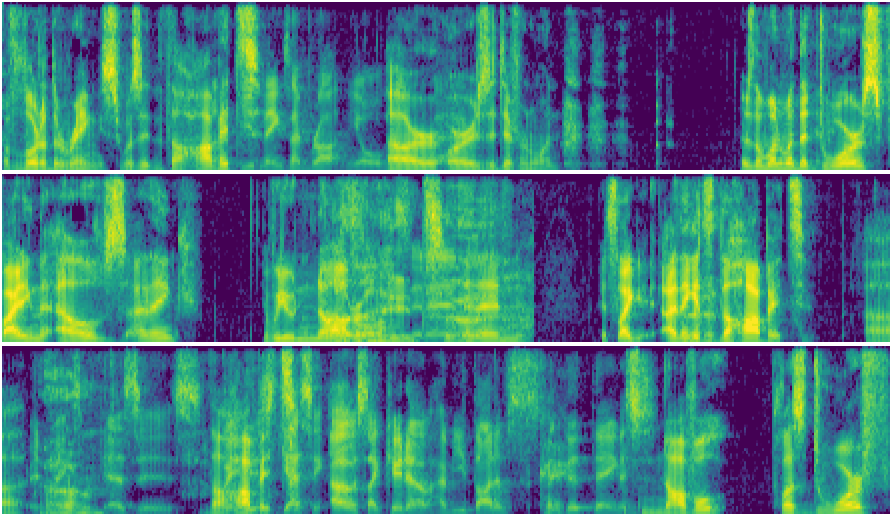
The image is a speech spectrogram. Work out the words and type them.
of Lord of the Rings. Was it The One of Hobbit? the few things I brought in the old. or or is it a different one? There's the one with the dwarves fighting the elves, I think. If we do novel, right, it so and then it's like I think it's the Hobbit. Uh, Wait, make some Um, guesses. The Wait, Hobbit. Who's guessing? Oh, Sykkuno. Have you thought of Okay, good things? it's novel plus dwarf.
